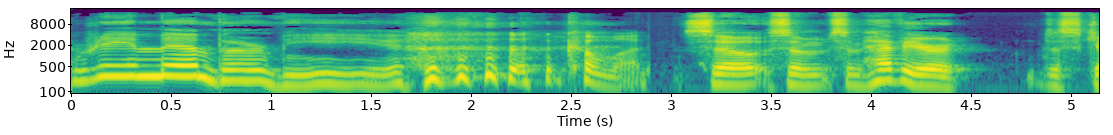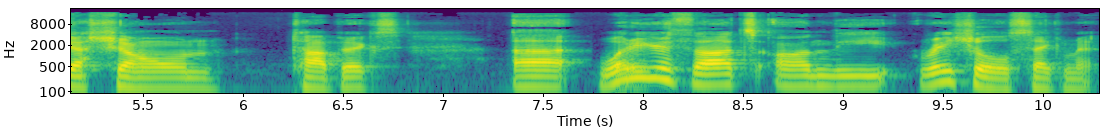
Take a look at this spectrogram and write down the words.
remember me. Come on. so some some heavier discussion topics. Uh, what are your thoughts on the Rachel segment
